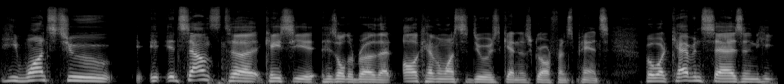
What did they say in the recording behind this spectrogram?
he wants to. It sounds to Casey, his older brother, that all Kevin wants to do is get in his girlfriend's pants. But what Kevin says, and he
